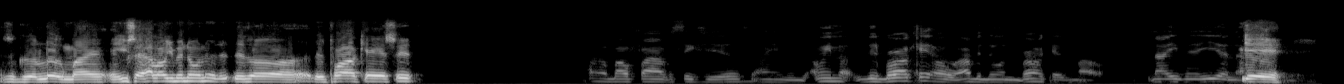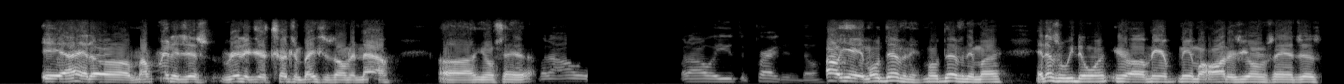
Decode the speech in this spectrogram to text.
It's a good look, man. And you say how long you been doing this, this uh this podcast shit? Uh, about five or six years. I ain't I mean, this broadcast. Oh, I've been doing the broadcast about not even a year now. Yeah, Yeah, I had um I'm really just really just touching bases on it now. Uh, you know what I'm saying? But I always but I always used to practice though. Oh yeah, most definitely, most definitely, man. And that's what we doing. You know, me and me and my artists. You know what I'm saying? Just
